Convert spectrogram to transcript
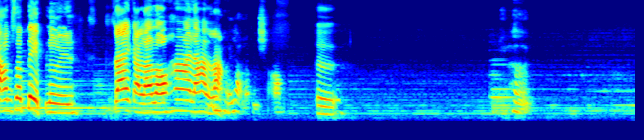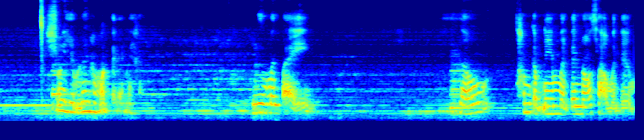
ตามสเต็ปเลย ได้กันแล้วร้องไห้แล้วหันหลัง ไม่อยากรับผิดชอบเออพี่เพิร์ดช่วยลืมเรื่องทั้งหมดไปได้ไหมคะลืมมันไป แล้วทำกับเนมเหมือนเป็นน้องสาวเหมือนเดิม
